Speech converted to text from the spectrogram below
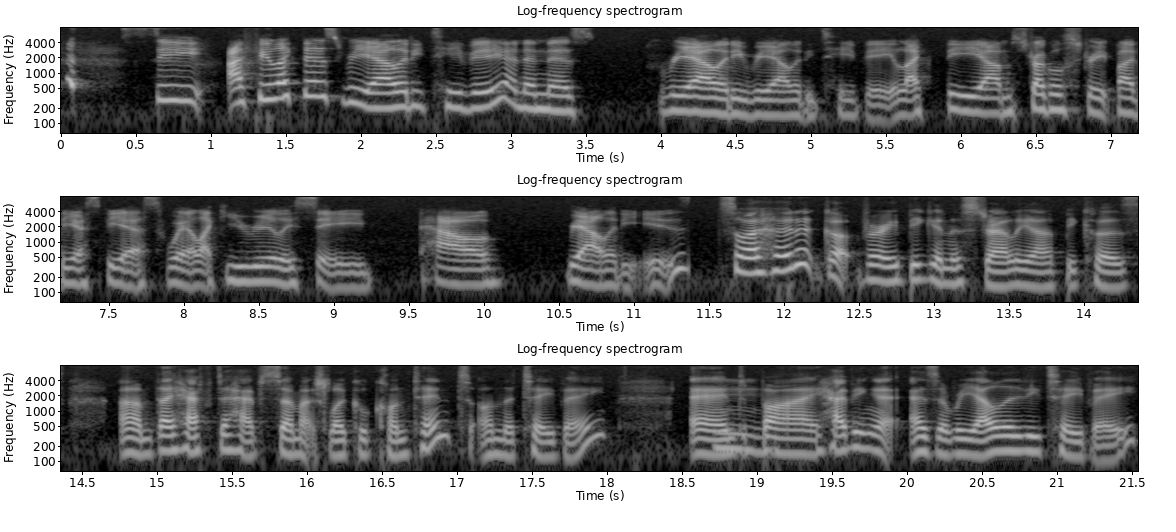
See, I feel like there's reality TV and then there's reality reality TV, like the um, Struggle Street by the SBS, where like you really see how reality is. So I heard it got very big in Australia because um, they have to have so much local content on the TV. And Hmm. by having it as a reality TV,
